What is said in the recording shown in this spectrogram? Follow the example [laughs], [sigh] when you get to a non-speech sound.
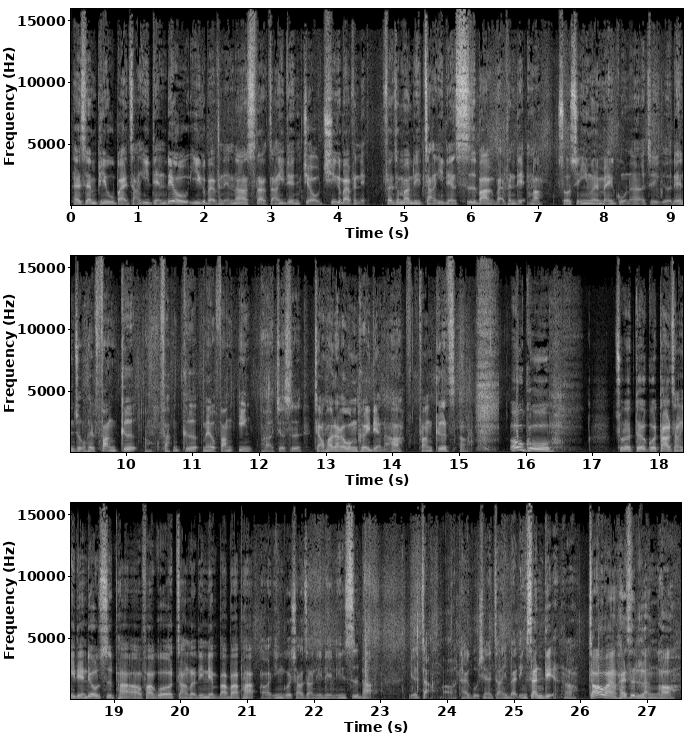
；S&P 五百涨一点六一个百分点；纳斯达克涨一点九七个百分点；费城半导体涨一点四八个百分点。哈，说是因为美股呢，这个联总会放鸽，[laughs] 放鸽没有放鹰啊，就是讲话大概温和一点了哈，放鸽子啊。欧股。除了德国大涨一点六四趴啊，法国涨了零点八八趴啊，英国小涨零点零四趴也涨啊，台股现在涨一百零三点啊，早晚还是冷哈，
